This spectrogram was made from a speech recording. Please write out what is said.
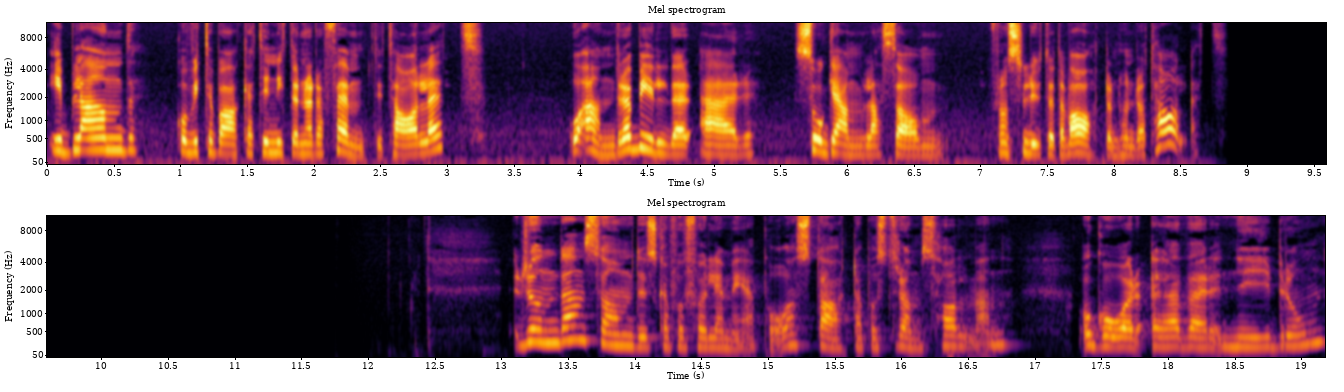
Ibland går vi tillbaka till 1950-talet och andra bilder är så gamla som från slutet av 1800-talet. Rundan som du ska få följa med på startar på Strömsholmen och går över Nybron,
